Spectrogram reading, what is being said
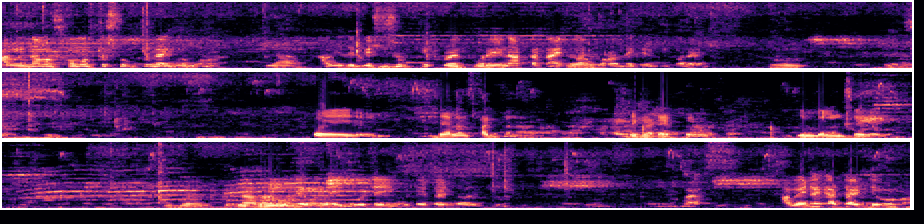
আমি কিন্তু আমার সমস্ত শক্তিটাই করব না। আমি যদি বেশি শক্তি প্রয়োগ করি নাটটা টাইট হওয়ার পর দেখেন কি করে। ওই ব্যালেন্স থাকবে না। বেশি টাইপ করবে ইমব্যালেন্স হয়ে যাবে। আমি এটাকে আর টাইট দেবো না।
